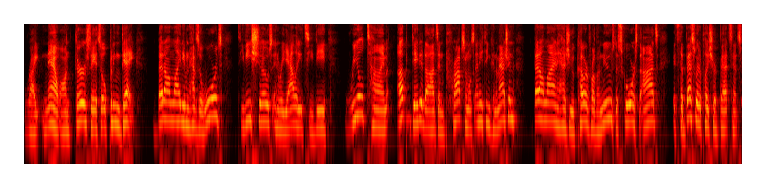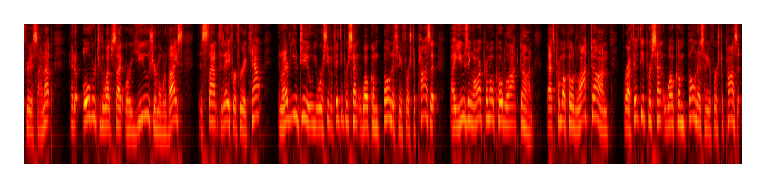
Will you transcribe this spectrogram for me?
right now. On Thursday, it's opening day. BetOnline even has awards, TV shows, and reality TV. Real time, updated odds and props almost anything you can imagine. BetOnline has you covered for all the news, the scores, the odds. It's the best way to place your bets, and it's free to sign up. Head over to the website or use your mobile device to sign up today for a free account. And whenever you do, you will receive a 50% welcome bonus on your first deposit by using our promo code Locked On. That's promo code Locked On for a 50% welcome bonus on your first deposit.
